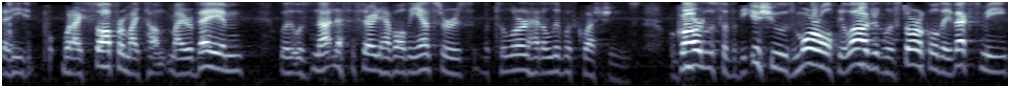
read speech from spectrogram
that he, what I saw from my, my Rebbeim it was not necessary to have all the answers, but to learn how to live with questions. Regardless of the issues, moral, theological, historical, they vexed me,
